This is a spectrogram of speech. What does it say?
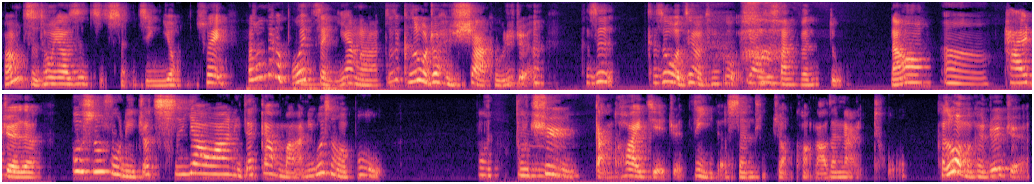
好像止痛药是指神经用，所以他说那个不会怎样啊，就是可是我就很 shock，我就觉得嗯，可是可是我之前有听过药是三分毒，然后 嗯他还觉得不舒服你就吃药啊，你在干嘛？你为什么不不不去赶快解决自己的身体状况，然后在那里拖？可是我们可能就会觉得，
